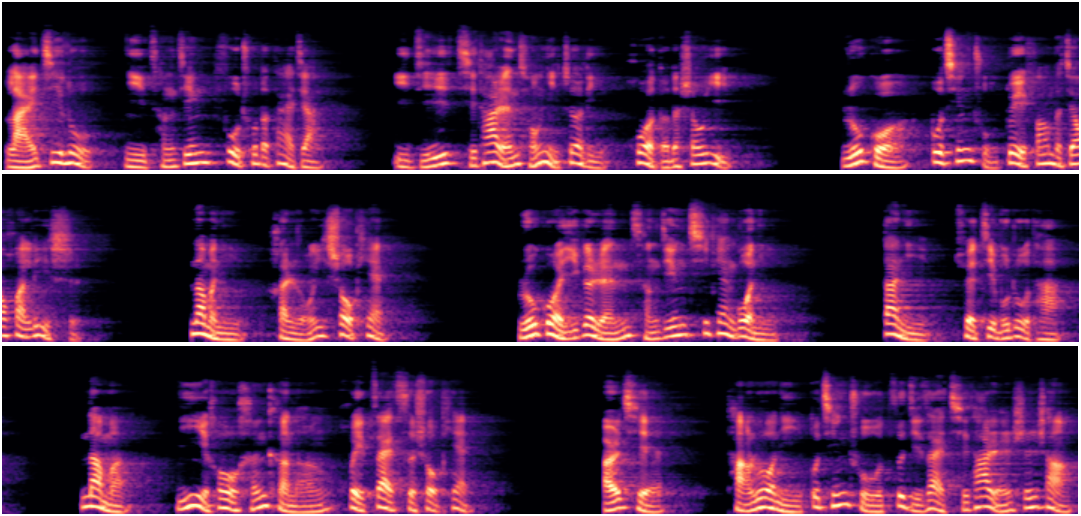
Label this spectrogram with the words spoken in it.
来记录你曾经付出的代价，以及其他人从你这里获得的收益。如果不清楚对方的交换历史，那么你很容易受骗。如果一个人曾经欺骗过你，但你却记不住他，那么。你以后很可能会再次受骗，而且，倘若你不清楚自己在其他人身上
